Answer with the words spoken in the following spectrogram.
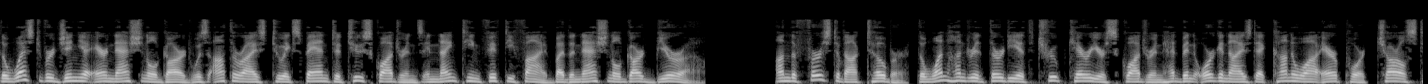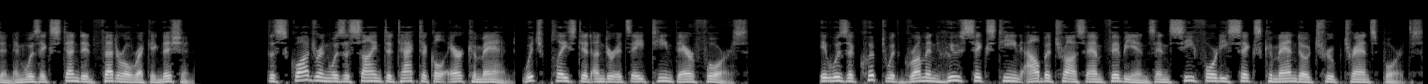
The West Virginia Air National Guard was authorized to expand to two squadrons in 1955 by the National Guard Bureau. On 1 October, the 130th Troop Carrier Squadron had been organized at Kanawha Airport, Charleston and was extended federal recognition. The squadron was assigned to Tactical Air Command, which placed it under its 18th Air Force. It was equipped with Grumman HU-16 Albatross amphibians and C-46 Commando troop transports.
